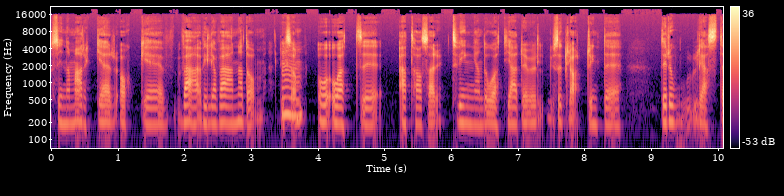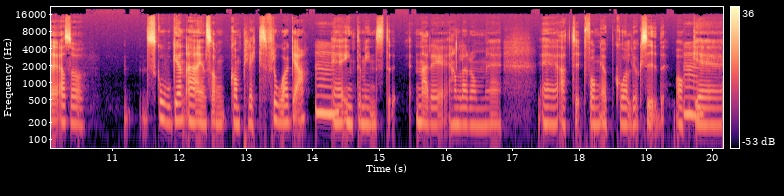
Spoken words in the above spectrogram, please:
sina marker och eh, vä- vilja värna dem. Liksom. Mm. Och, och att, eh, att ha så här tvingande åtgärder är väl såklart inte det roligaste. Alltså, skogen är en sån komplex fråga. Mm. Eh, inte minst när det handlar om eh, eh, att typ fånga upp koldioxid. Och Mm.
